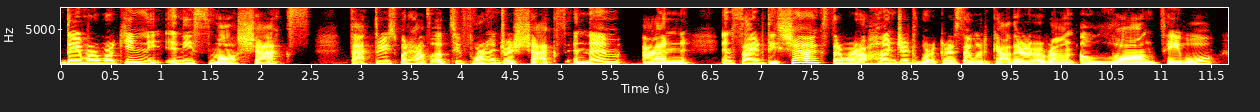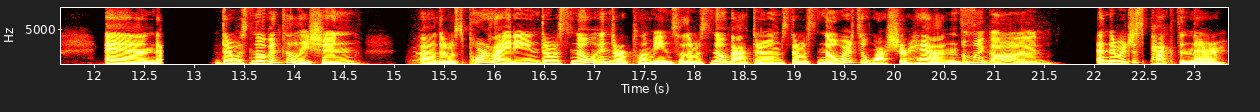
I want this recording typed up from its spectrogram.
they were working in these small shacks. Factories would have up to 400 shacks in them, And inside these shacks, there were a hundred workers that would gather around a long table, and there was no ventilation. Uh, there was poor lighting. There was no indoor plumbing, so there was no bathrooms. There was nowhere to wash your hands Oh my god. and they were just packed in there.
